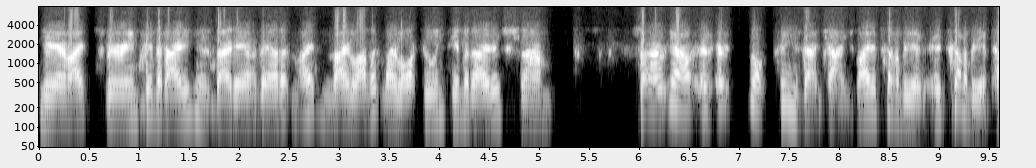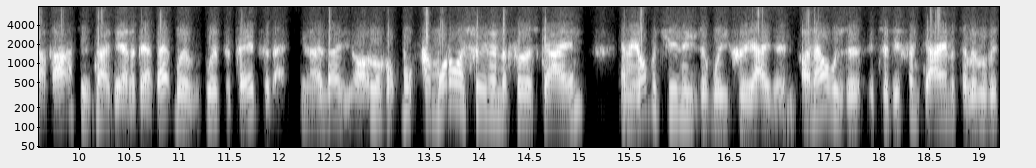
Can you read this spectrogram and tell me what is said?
Yeah, mate, it's very intimidating. There's no doubt about it, mate. And they love it. They like to intimidate us. Um, so you know, it, it, look, things don't change, mate. It's going to be a it's going to be a tough ask. There's no doubt about that. We're we're prepared for that. You know, they oh, look from what I've seen in the first game and the opportunities that we created. I know it was a, it's a different game. It's a little bit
